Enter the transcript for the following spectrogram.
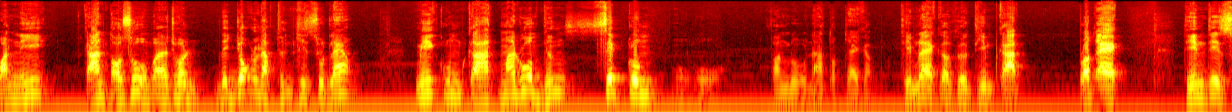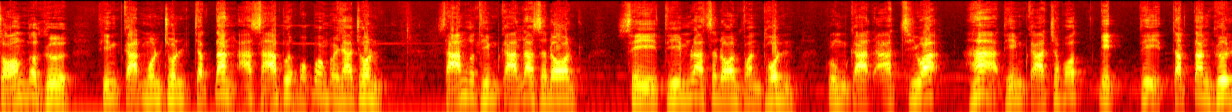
วันนี้ การต่อสู้ของประชาชนได้ยกระดับถึงขีดสุดแล้ว มีกลุ่มกาดมาร่วมถึง 10 กลุ่ม โอ้โห ฟังดูน่าตกใจครับ ทีมแรกก็คือทีมกาดปลดแอก ทีมที่สองก็คือทีมกาดมวลชนจัดตั้งอาสาเพื่อปกป้องประชาชนสามก็ทีมกาดราษฎรสี่ทีมราษฎรฝั่งทน กลุ่มกาดอาชีวะห้าทีมกาดเฉพาะกิจที่จัดตั้งขึ้น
